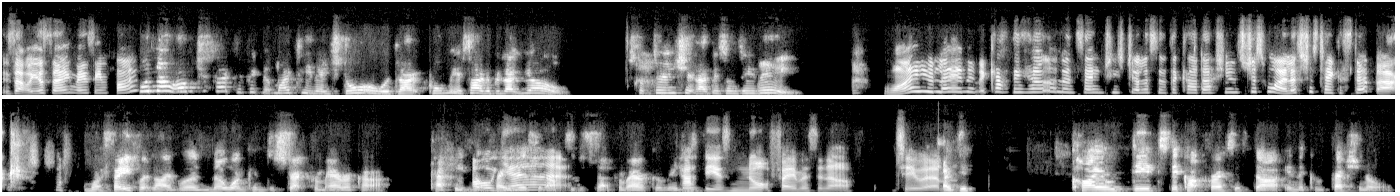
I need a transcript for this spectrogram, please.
Is that what you're saying? They seem fine? well, no, I would just like to think that my teenage daughter would like pull me aside and be like, "Yo, stop doing shit like this on TV." Why are you laying into Kathy Hilton and saying she's jealous of the Kardashians? Just why? Let's just take a step back. My favorite line was, "No one can distract from Erika." Kathy's not Oh, famous yeah. enough to distract from Erika, really. Kathy is not famous enough to um I did. Kyle did stick up for her sister in the confessional,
